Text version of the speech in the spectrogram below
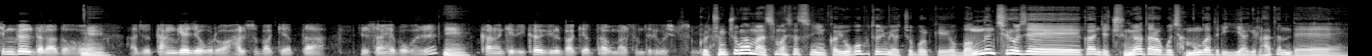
힘들더라도 네. 아주 단계적으로 할 수밖에 없다. 일상 회복을 예. 가는 길이 그 길밖에 없다고 말씀드리고 싶습니다. 그 중증화 말씀하셨으니까 요거부터 좀 여쭤볼게요. 먹는 치료제가 이제 중요하다고 전문가들이 이야기를 하던데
